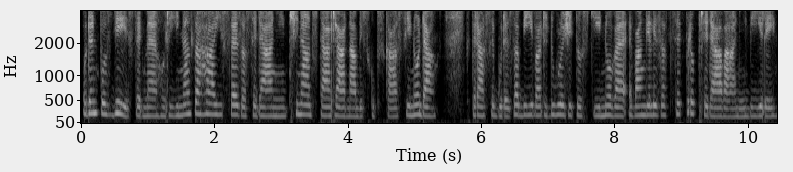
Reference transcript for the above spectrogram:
O den později 7. října zahájí své zasedání 13. řádná biskupská synoda, která se bude zabývat důležitostí nové evangelizace pro předávání víry.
